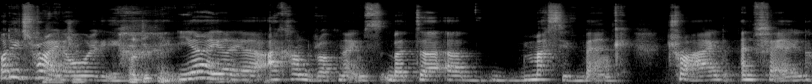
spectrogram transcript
oh, they tried already. Oh, did they? yeah, yeah, yeah. I can't drop names, but uh, a massive bank tried and failed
